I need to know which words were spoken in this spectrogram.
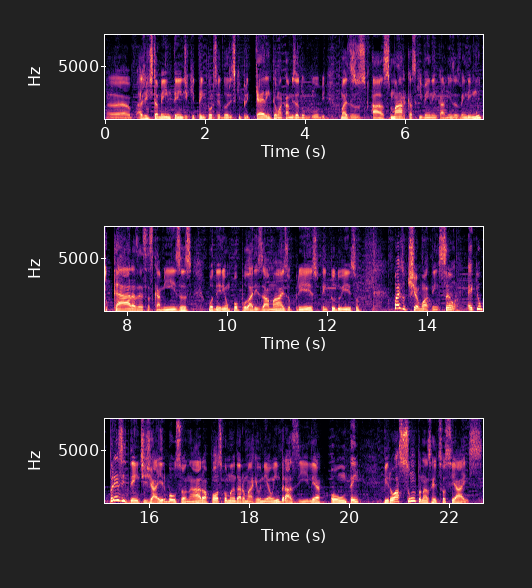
Uh, a gente também entende que tem torcedores que querem ter uma camisa do clube, mas os, as marcas que vendem camisas vendem muito caras essas camisas, poderiam popularizar mais o preço, tem tudo isso. Mas o que chamou a atenção é que o presidente Jair Bolsonaro, após comandar uma reunião em Brasília ontem, virou assunto nas redes sociais.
